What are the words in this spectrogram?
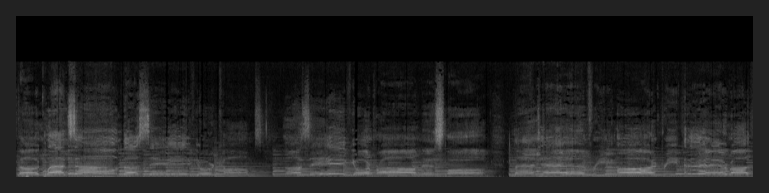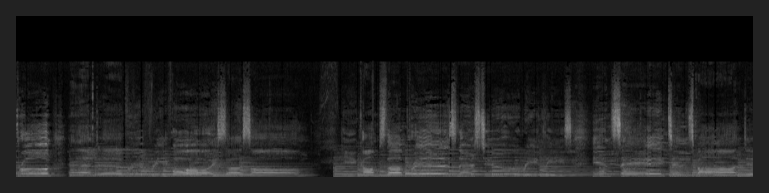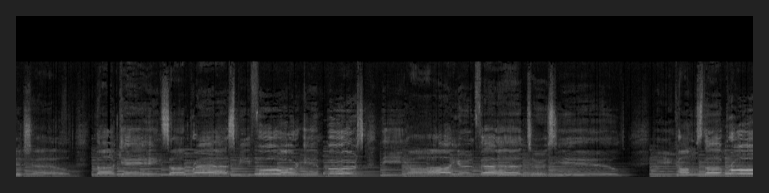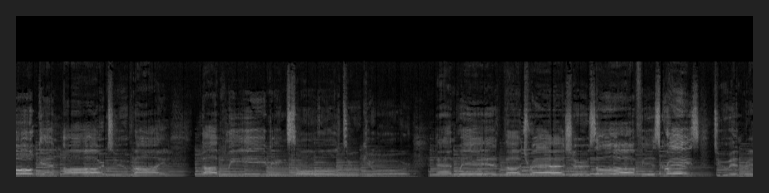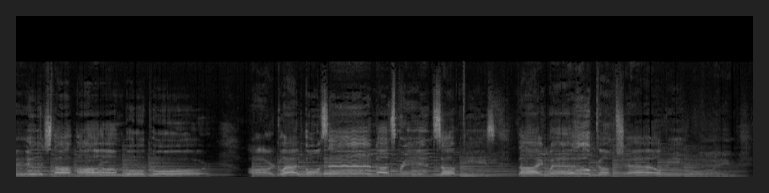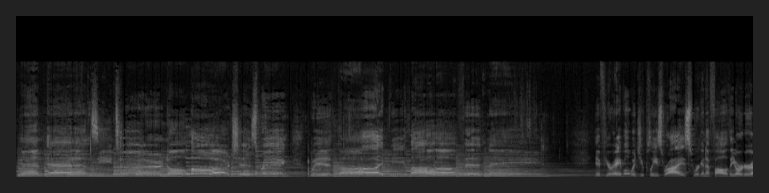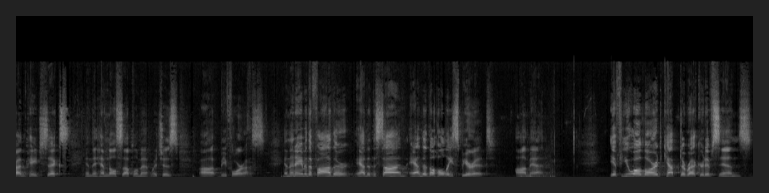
the glad sound, the Savior comes, the Savior promised long. Let every heart prepare a throne, and every voice a song. He comes the prisoners to release in humble poor. Our glad hosannas, Prince of Peace, thy welcome shall be joined, and hence eternal arches ring with thy beloved name. If you're able, would you please rise? We're going to follow the order on page six in the hymnal supplement, which is uh, before us. In the name of the Father, and of the Son, and of the Holy Spirit. Amen. If you, O Lord, kept a record of sins,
